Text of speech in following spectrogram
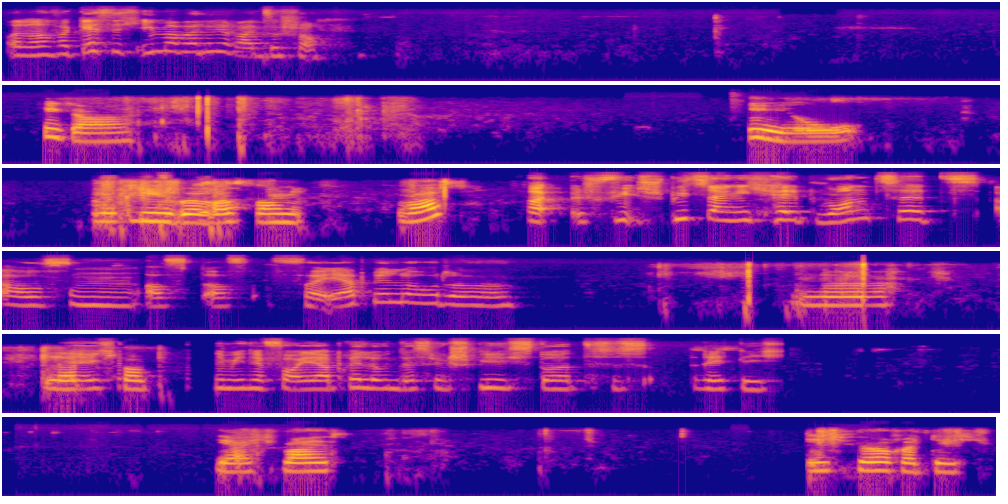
Und dann vergesse ich immer bei dir reinzuschauen. Egal. Jo. Okay, über was sollen. Was? Spielst du eigentlich Help Wanted auf, auf, auf VR-Brille oder? Nö. Laptop. Nämlich eine VR-Brille und deswegen spiele ich es dort. Das ist richtig. Ja, ich weiß. Ich höre dich.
